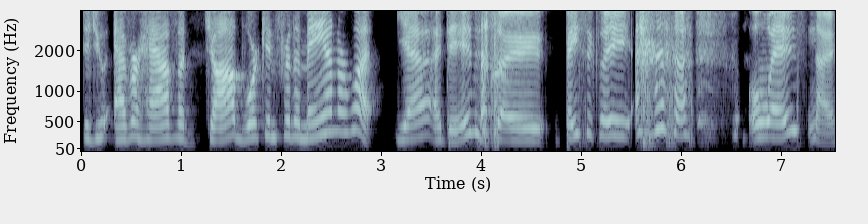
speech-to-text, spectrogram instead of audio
did you ever have a job working for the man or what? Yeah, I did. So basically, always, no,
